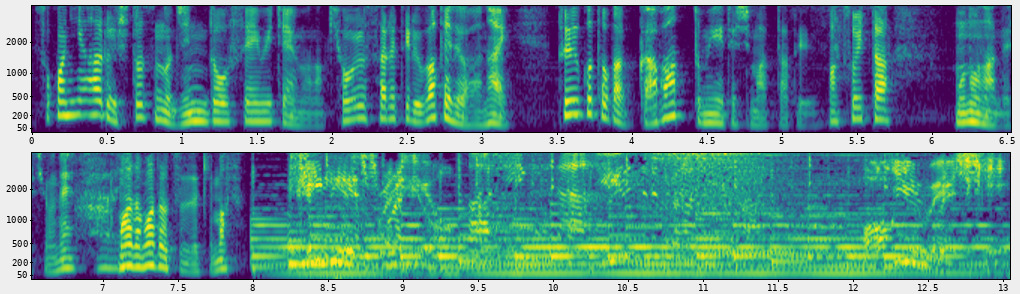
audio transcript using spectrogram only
そこにある一つの人道性みたいなものが共有されているわけではないということがガバッと見えてしまったという、まあ、そういったものなんですよね、はい。まだまだ続きます。TBS Radio 荻上チキ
